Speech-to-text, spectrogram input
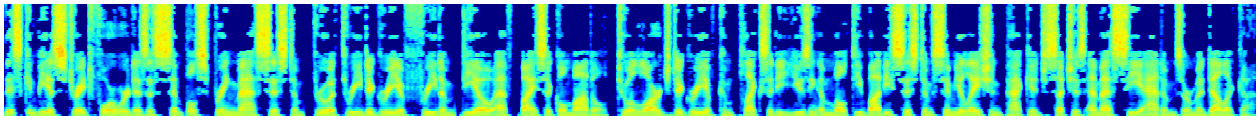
This can be as straightforward as a simple spring mass system, through a 3 degree of freedom bicycle model, to a large degree of complexity using a multibody system simulation package such as MSC ADAMS or Modelica.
